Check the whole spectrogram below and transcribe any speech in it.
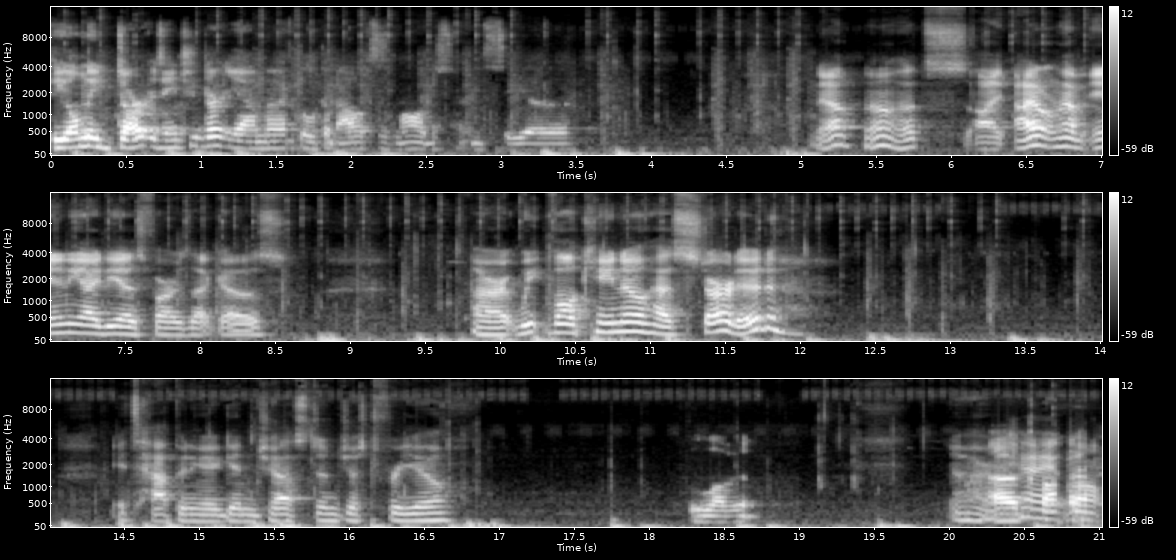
The only dart is ancient dart. Yeah, I'm gonna have to look up Alex's mobs and see. Uh, No, no, that's I. I don't have any idea as far as that goes. All right, Wheat Volcano has started. It's happening again, Justin, just for you. Love it. Alright, Uh, Okay, well-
